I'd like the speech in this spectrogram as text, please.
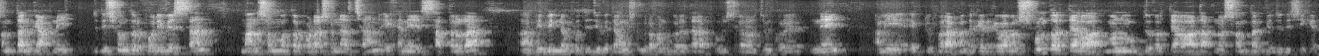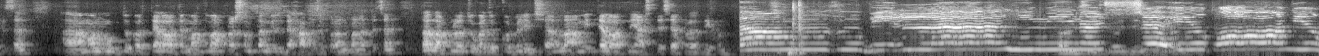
সন্তানকে আপনি যদি সুন্দর পরিবেশ চান, মানসম্মত পড়াশোনা চান, এখানে ছাত্ররা বিভিন্ন প্রতিযোগিতা অংশগ্রহণ করে, তারা পুরস্কার অর্জন করে নেয়। আমি একটু পর আপনাদেরকে দেখাবো এবং সুন্দর তেলাওয়াত, মনোমুগ্ধকর তেলাওয়াত আপনার সন্তানকে যদি শিখাতে চান মনোমুগ্ধকর তেলাওয়াতের মাধ্যমে আপনার সন্তানকে যদি হাফেজ কোরআন বানাতে চান, তাহলে আপনারা যোগাযোগ করবেন, ইনশাআল্লাহ। আমি তেলাওয়াত নিয়ে আসতেছি, আপনারা দেখুন। আউযু বিল্লাহি মিনাশ শাইতানির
